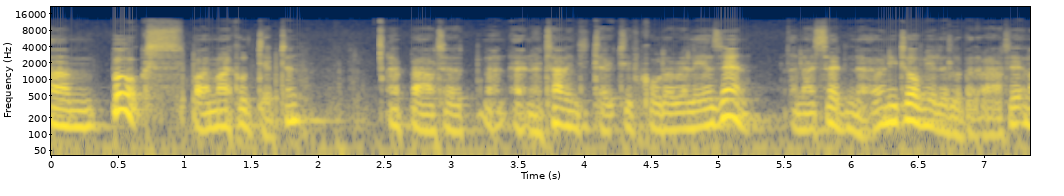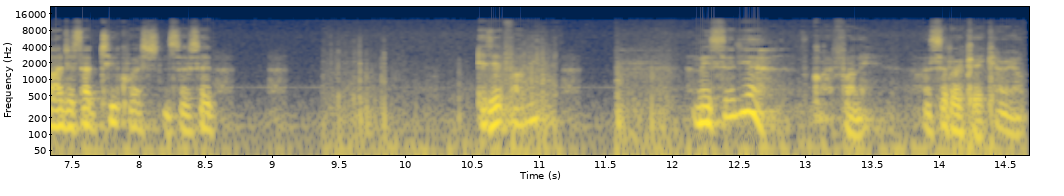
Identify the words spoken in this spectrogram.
um, books by Michael Dibdin about a, an Italian detective called Aurelio Zen. And I said no, and he told me a little bit about it, and I just had two questions. I said, Is it funny? And he said, Yeah, it's quite funny. I said, Okay, carry on.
